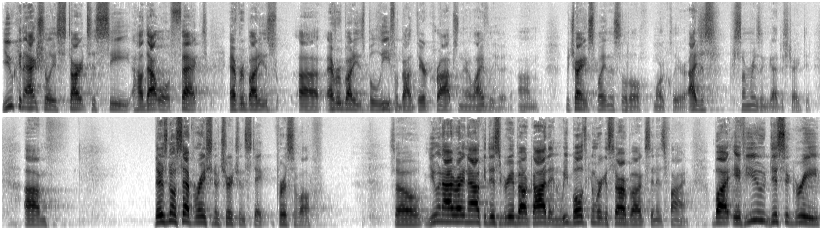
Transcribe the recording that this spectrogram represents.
you can actually start to see how that will affect everybody's, uh, everybody's belief about their crops and their livelihood. Um, me try and explain this a little more clear. I just, for some reason, got distracted. Um, there's no separation of church and state, first of all. So you and I right now could disagree about God, and we both can work at Starbucks, and it's fine. But if you disagree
